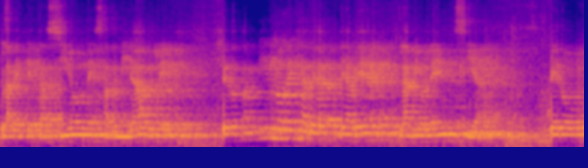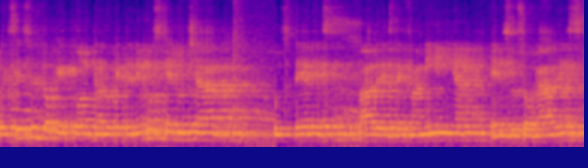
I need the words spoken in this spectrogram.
la vegetación es admirable, pero también no deja de, de haber la violencia. Pero pues eso es lo que contra lo que tenemos que luchar ustedes, de familia, en sus hogares,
